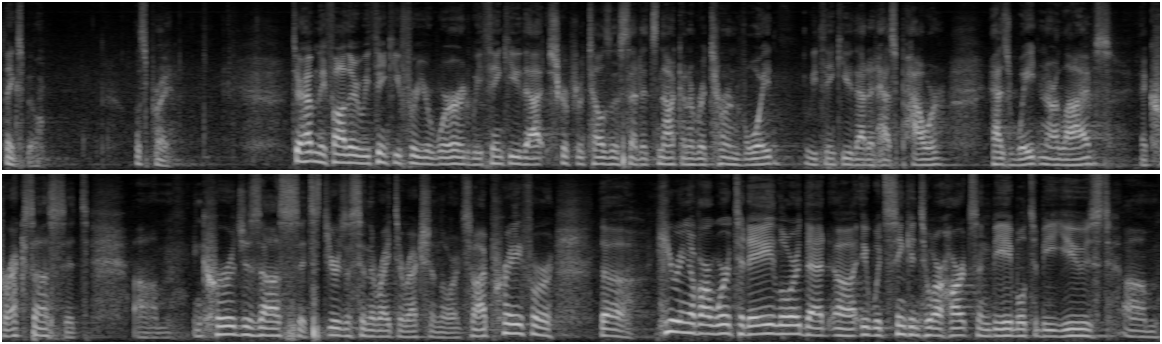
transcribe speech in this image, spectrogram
Thanks, Bill. Let's pray. Dear Heavenly Father, we thank you for your word. We thank you that Scripture tells us that it's not going to return void. We thank you that it has power, has weight in our lives. It corrects us, it um, encourages us, it steers us in the right direction, Lord. So I pray for the hearing of our word today, Lord, that uh, it would sink into our hearts and be able to be used um,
